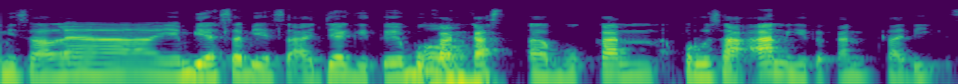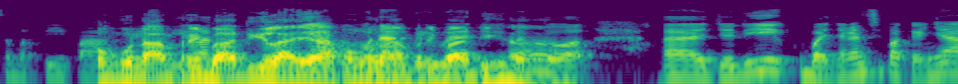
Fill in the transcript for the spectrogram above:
misalnya yang biasa-biasa aja gitu ya bukan Oh. kas- eh, bukan perusahaan gitu kan tadi seperti Pak Penggunaan bilang. pribadi lah ya, Iya, penggunaan pribadi, ha. betul. Eh, jadi kebanyakan sih pakainya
